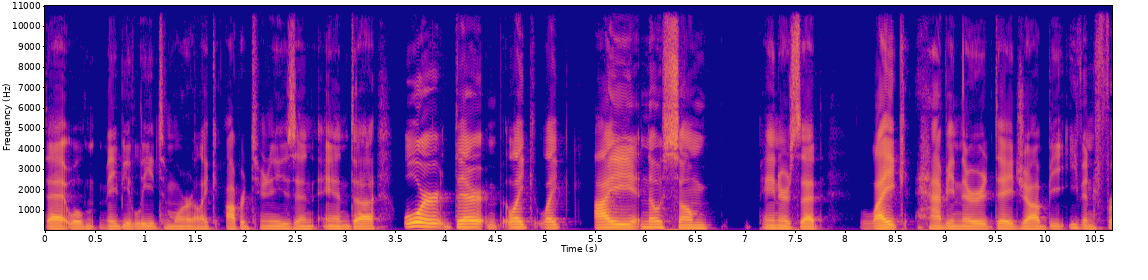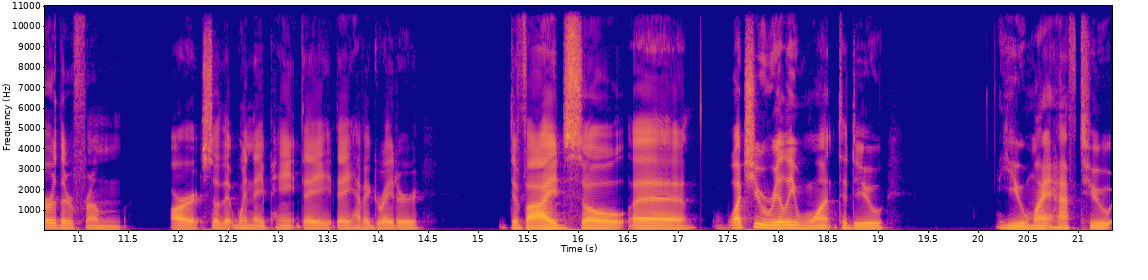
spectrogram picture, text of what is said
that will maybe lead to more like opportunities and and uh or there like like I know some painters that like having their day job be even further from art so that when they paint they they have a greater divide. So uh what you really want to do you might have to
